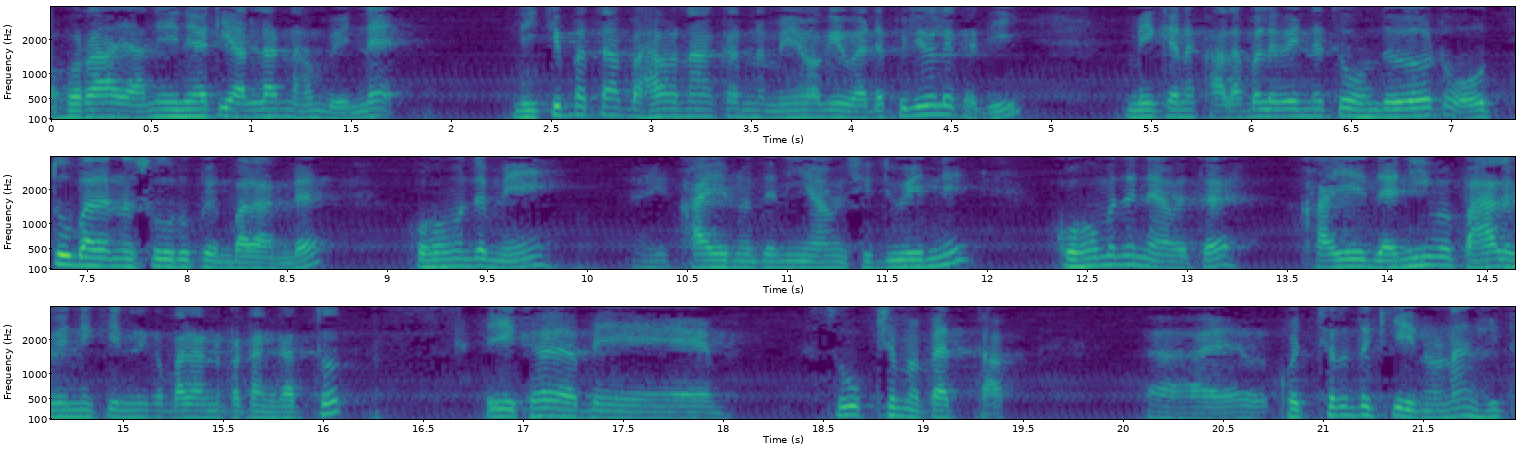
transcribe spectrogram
හොරා යන්නේ නැටි අල්ලන්න හම්බ වෙන්නේ නැහැ. නිචිපතා භාවනා කරන මේ වගේ වැඩපිළිවෙලකදී මේ ගැන කලබල වෙන්නේ නැතුව හොඳට ඔත්තු බලන ස්වරූපෙන් බලන්න කොහොමද මේ කය නොදැනියාම සිදු වෙන්නේ කොහොමද නැවත කයේ දැනීම පහළ වෙන්නේ කියන එක බලන්න පටන් ගත්තොත් ඒක මේ සූක්ෂම පැත්තක් කොච්චරද කියනවනම් හිත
